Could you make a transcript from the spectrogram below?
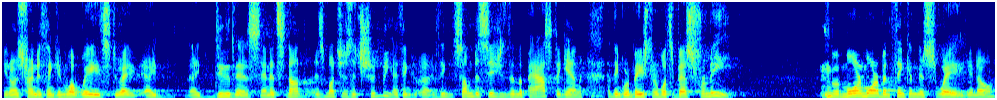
You know, I was trying to think in what ways do I, I, I do this, and it's not as much as it should be. I think, I think some decisions in the past, again, I think were based on what's best for me. But more and more, I've been thinking this way, you know?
